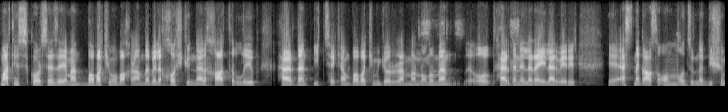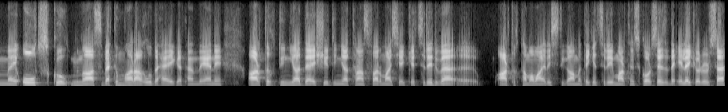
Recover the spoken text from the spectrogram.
Martin Scorsese-yə mən baba kimi baxıram da, belə xoş günləri xatırlayıb hərdən iç çəkən baba kimi görürəm mən onu. Mən o hərdən elə rəylər verir. E, əslinə qalsa onun o cürünə düşünməyi, old school münasibəti maraqlıdır həqiqətən də. Yəni artıq dünya dəyişir, dünya transformasiyaya keçirir və e, artıq tamam ayrı istiqamətə keçirir. Martin Scorsese də elə görürsə,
